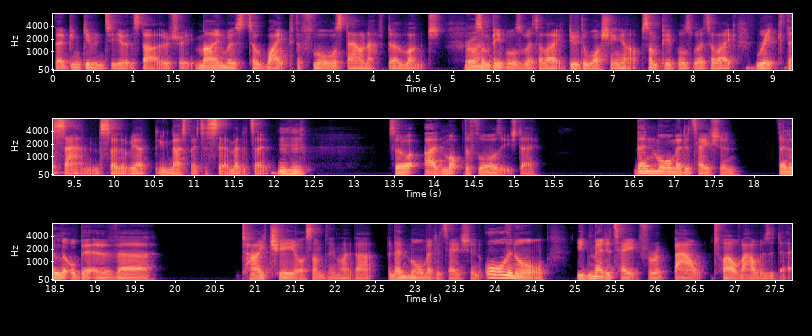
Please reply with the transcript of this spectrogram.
that had been given to you at the start of the retreat. Mine was to wipe the floors down after lunch Right. some people's were to like do the washing up. Some people's were to like rake the sand so that we had a nice place to sit and meditate. hmm So I'd mop the floors each day. Then more meditation. Then a little bit of uh, Tai Chi or something like that. And then more meditation. All in all, you'd meditate for about 12 hours a day,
